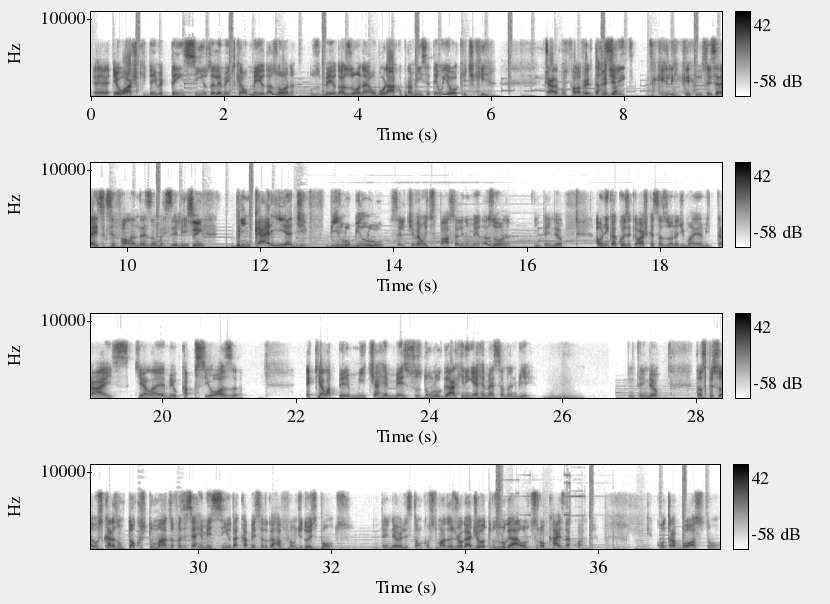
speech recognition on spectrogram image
É, eu acho que Denver tem sim os elementos que é o meio da zona. Os meio da zona é o buraco para mim. Você tem o Jokic que, cara, vamos falar a verdade, ele, ele, não sei se era isso que você falou, Andrezão, mas ele sim brincaria de bilu-bilu se ele tiver um espaço ali no meio da zona, entendeu? A única coisa que eu acho que essa zona de Miami traz, que ela é meio capciosa, é que ela permite arremessos de um lugar que ninguém arremessa na NBA. Entendeu? Então as pessoas, os caras não estão acostumados a fazer esse arremessinho da cabeça do garrafão de dois pontos. Entendeu? Eles estão acostumados a jogar de outros lugares, outros locais da quadra. Contra Boston,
